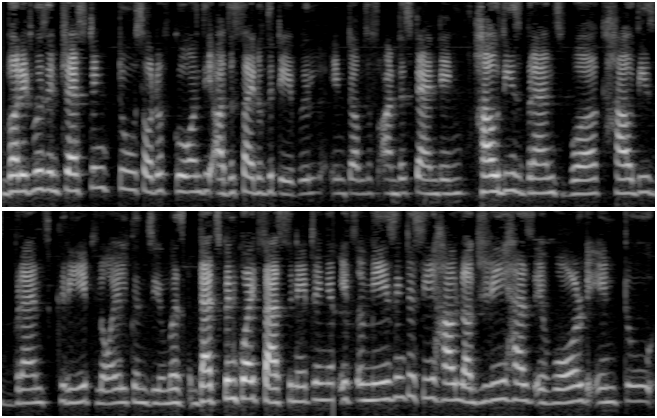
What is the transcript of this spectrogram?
but it was interesting to sort of go on the other side of the table in terms of understanding how these brands work, how these brands create loyal consumers. That's been quite fascinating. It's amazing to see how luxury has evolved into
